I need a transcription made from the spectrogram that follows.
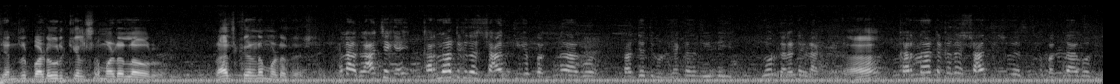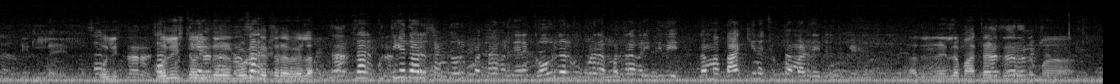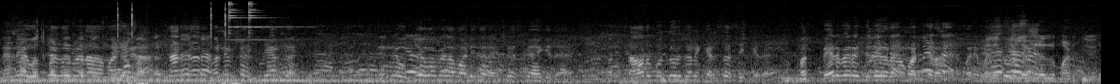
ಜನರು ಬಡವರು ಕೆಲಸ ಮಾಡಲ್ಲ ಅವರು. ರಾಜಕಾರಣ ಮಾಡೋದು ಅಷ್ಟೇ. ಅಲ್ಲ ಅದು ಆಚೆಗೆ ಕರ್ನಾಟಕದ ಶಾಂತಿಗೆ ಭಗ್ನ ಆಗುವ ಸಾಧ್ಯತೆಗಳು ಯಾಕಂದ್ರೆ ಇಲ್ಲಿ ಜೋರು ಗಲಾಟೆಗಳಾಗ್ತದೆ ಆ? ಕರ್ನಾಟಕದ ಶಾಂತಿ ಸುವ್ಯವಸ್ಥೆಗೆ ಭಗ್ನ ಆಗೋ ಇಲ್ಲ ಇಲ್ಲ. ಪೊಲೀಸ್ ನೋಡ್ಕೊತಾರೆ ಅವೆಲ್ಲ. ಸರ್ ಗುತ್ತಿಗೆದಾರ ಸಂಘದವ್ರಿಗೆ ಪತ್ರ ಬರೆದಿದ್ದಾರೆ. ಗೌರ್ನರ್ಗೂ ಕೂಡ ಪತ್ರ ಬರೀತೀವಿ. ನಮ್ಮ ಬಾಕಿನ ಚುಕ್ತ ಮಾಡದೇ ಇದ್ರೆ ಅಂತ ಕೇಳಿದ್ದಾರೆ. ಅದನ್ನೆಲ್ಲ ಮಾತಾಡ್ತಾರೆ ನಮ್ಮ ನಿನ್ನೆ ಉದ್ಯೋಗ ಮೇಳ ಮಾಡಿದ್ದಾರೆ, ಯಶಸ್ವಿ ಆಗಿದೆ. ಒಂದು ಸಾವಿರದ ಮುನ್ನೂರು ಜನ ಕೆಲಸ ಸಿಕ್ಕಿದೆ. ಮತ್ತೆ ಬೇರೆ ಬೇರೆ ಜಿಲ್ಲೆಗಳನ್ನು ಮಾಡ್ತೀರಾ? ಬರೀ ಮೈಸೂರು ಮಾಡ್ತೀವಿ.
